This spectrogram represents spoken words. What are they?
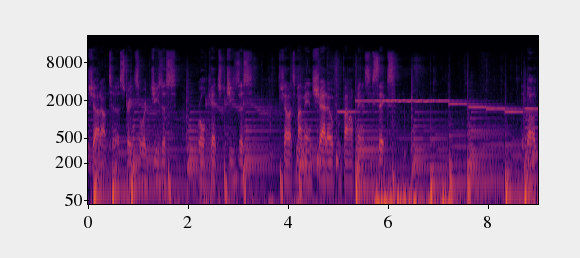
Shout out to Straight Sword Jesus, Roll Catch Jesus. Shout out to my man Shadow from Final Fantasy VI dog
